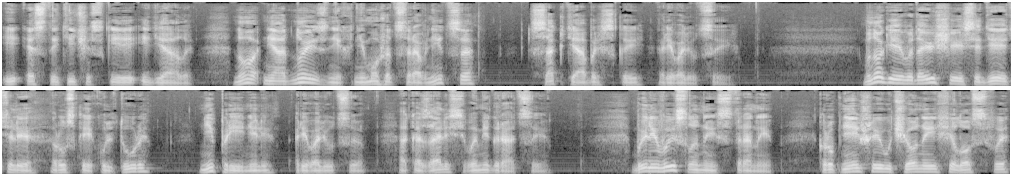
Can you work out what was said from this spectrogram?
и эстетические идеалы, но ни одно из них не может сравниться с Октябрьской революцией. Многие выдающиеся деятели русской культуры не приняли революцию, оказались в эмиграции. Были высланы из страны крупнейшие ученые и философы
